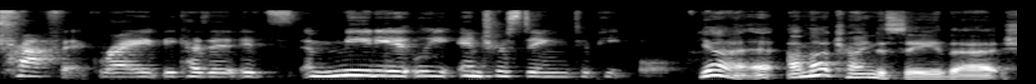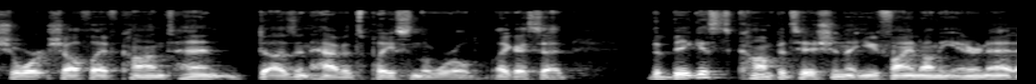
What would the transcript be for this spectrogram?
traffic, right? Because it, it's immediately interesting to people. Yeah, I'm not trying to say that short shelf life content doesn't have its place in the world. Like I said, the biggest competition that you find on the internet,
